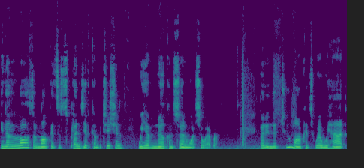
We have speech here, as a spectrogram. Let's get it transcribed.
in a lot of markets, there's plenty of competition. We have no concern whatsoever. But in the two markets where we had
